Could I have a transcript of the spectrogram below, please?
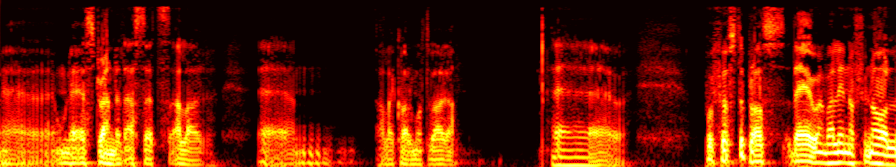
med om det er stranded assets eller, eller hva det måtte være. På førsteplass, det er jo en veldig nasjonal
